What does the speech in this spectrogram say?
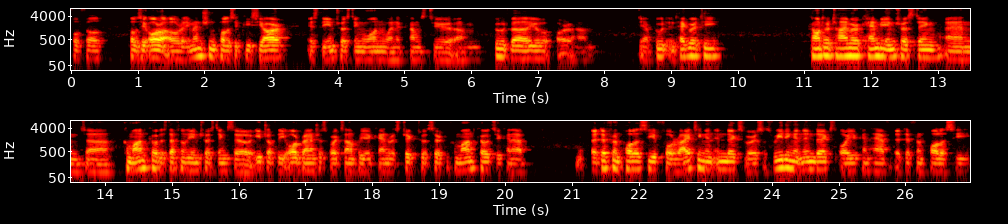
fulfilled. Policy ORA I already mentioned. Policy PCR is the interesting one when it comes to um, boot value or um, yeah, boot integrity. Counter timer can be interesting and uh, command code is definitely interesting. So each of the OR branches, for example, you can restrict to a certain command code. So you can have a different policy for writing an index versus reading an index, or you can have a different policy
